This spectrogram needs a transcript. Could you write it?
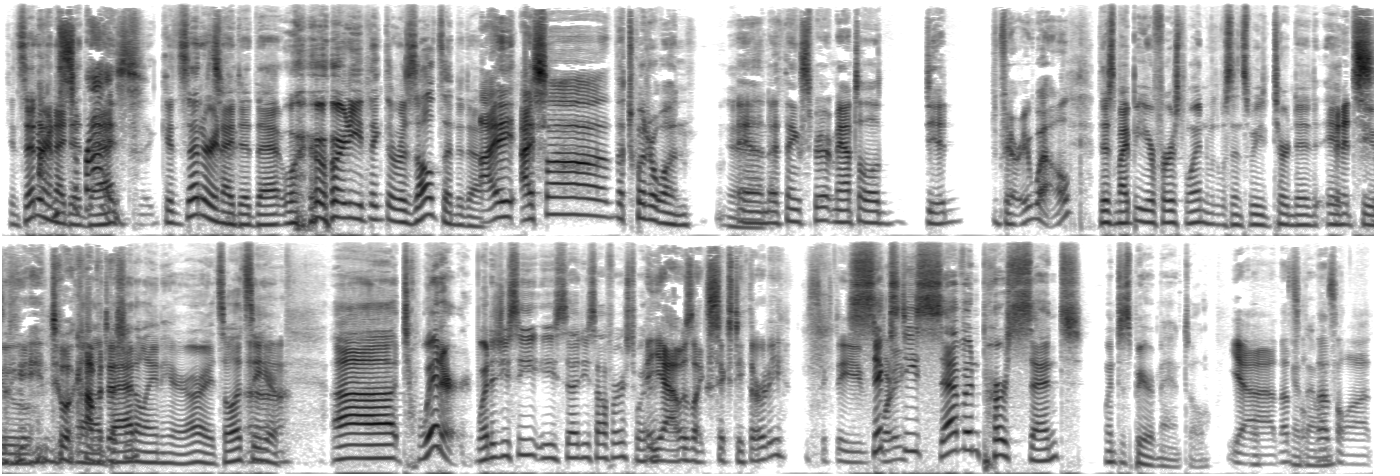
Considering I'm I did that, considering I did that, where where do you think the results ended up? I I saw the Twitter one, Yeah. and I think Spirit Mantle did very well. this might be your first win since we turned it It's into into a uh, competition. battling here. All right, so let's see here. Uh, Uh, Twitter. What did you see? You said you saw first Twitter. Yeah, it was like 60 30, 60 40. sixty-seven percent went to Spirit Mantle. Yeah, that's a, that that's a lot.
